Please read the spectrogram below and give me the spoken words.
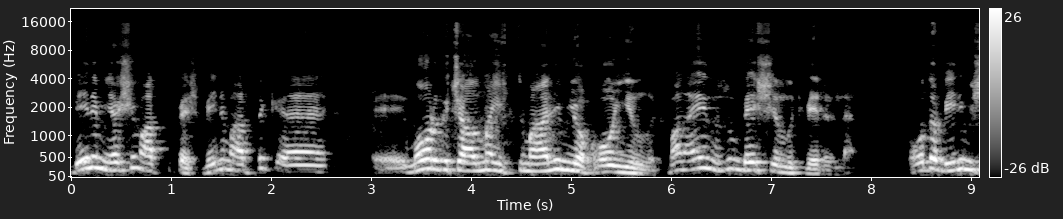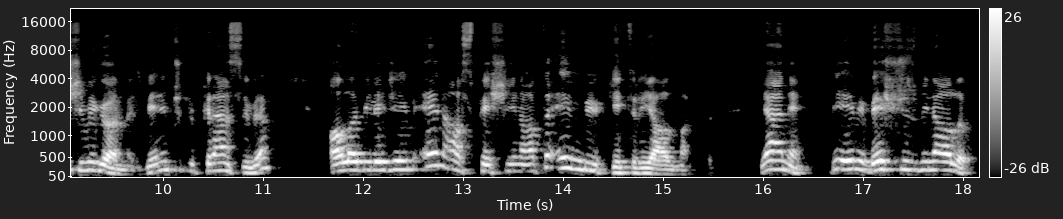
Benim yaşım 65. Benim artık e, e, mortgage alma ihtimalim yok 10 yıllık. Bana en uzun 5 yıllık verirler. O da benim işimi görmez. Benim çünkü prensibim alabileceğim en az peşinatı en büyük getiriyi almaktır. Yani bir evi 500 bine alıp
